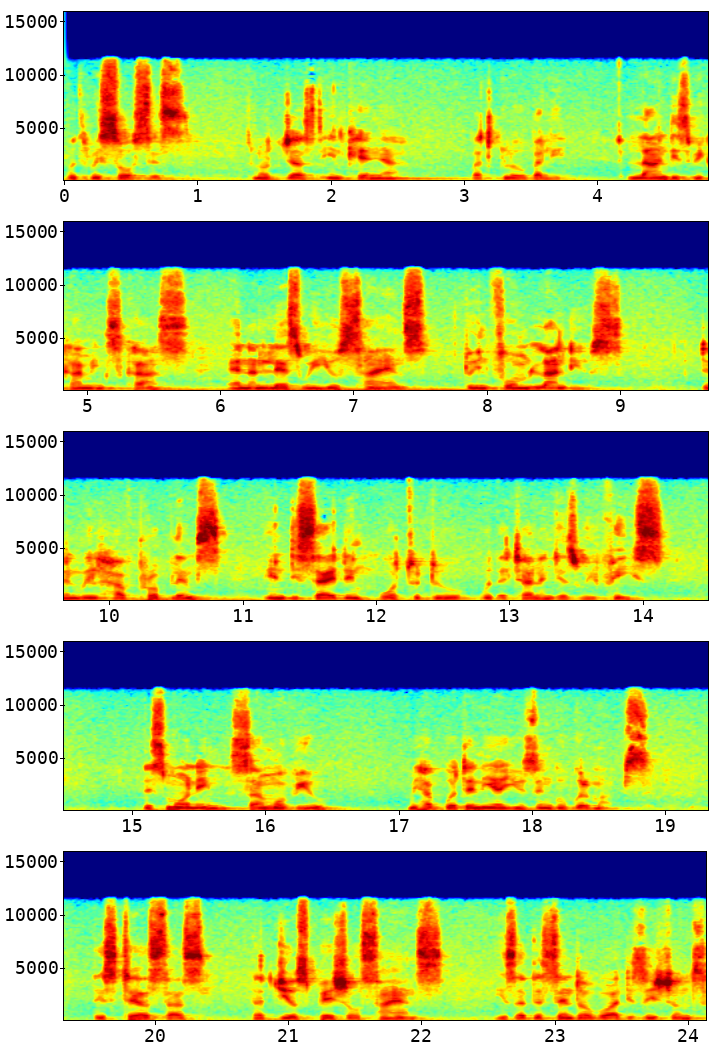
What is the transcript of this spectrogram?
with resources, not just in Kenya, but globally. Land is becoming scarce, and unless we use science to inform land use, then we'll have problems in deciding what to do with the challenges we face. This morning, some of you may have gotten here using Google Maps. This tells us that geospatial science is at the center of our decisions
